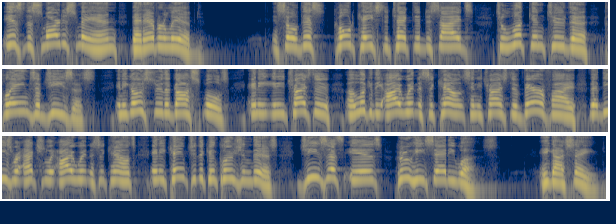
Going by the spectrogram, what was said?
is the smartest man that ever lived. And so this cold case detective decides to look into the claims of Jesus. And he goes through the Gospels and he, and he tries to uh, look at the eyewitness accounts and he tries to verify that these were actually eyewitness accounts. And he came to the conclusion this Jesus is who he said he was. He got saved.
